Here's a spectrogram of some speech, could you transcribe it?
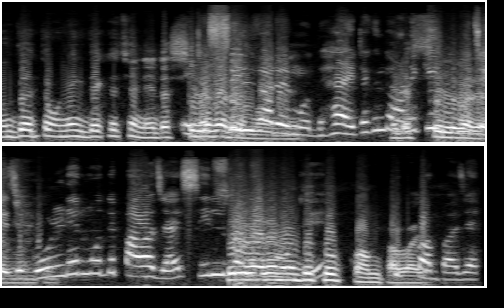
মধ্যে তো অনেক দেখেছেন এটা সিলভারের সিলভারের মধ্যে। মধ্যে। হ্যাঁ এটা কিন্তু অনেকেই silver যে গোল্ডের মধ্যে পাওয়া যায় সিলভারের মধ্যে মধ্যে খুব কম পাওয়া কম পাওয়া যায়।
